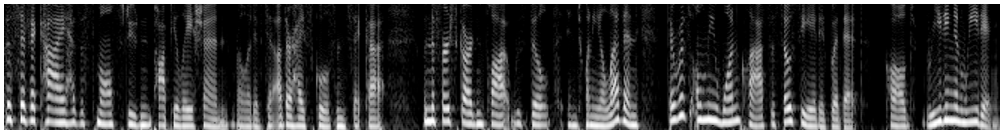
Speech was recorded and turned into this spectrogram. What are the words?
Pacific High has a small student population relative to other high schools in Sitka. When the first garden plot was built in 2011, there was only one class associated with it, called Reading and Weeding.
